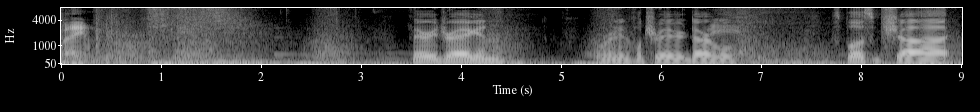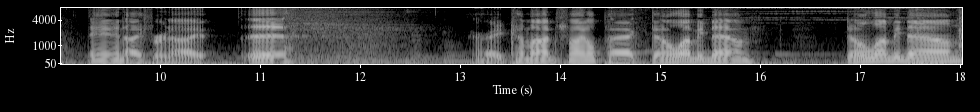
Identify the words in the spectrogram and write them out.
Bam. Faerie Dragon, Worgen Infiltrator, Dire Wolf, Explosive Shot, and Eye for an Eye. Ugh. Alright, come on, final pack. Don't let me down. Don't let me down.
